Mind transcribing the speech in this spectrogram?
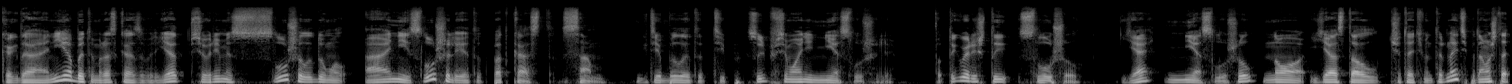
Когда они об этом рассказывали, я все время слушал и думал, а они слушали этот подкаст сам, где был этот тип? Судя по всему, они не слушали. Вот ты говоришь, ты слушал. Я не слушал, но я стал читать в интернете, потому что,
